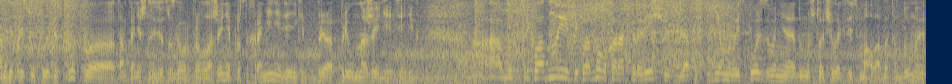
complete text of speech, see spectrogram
Там, где присутствует искусство, там, конечно, идет разговор про вложение, про сохранение денег и про приумножение денег. А вот прикладные, прикладного характера вещи для повседневного использования, я думаю, что человек здесь мало об этом думает.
